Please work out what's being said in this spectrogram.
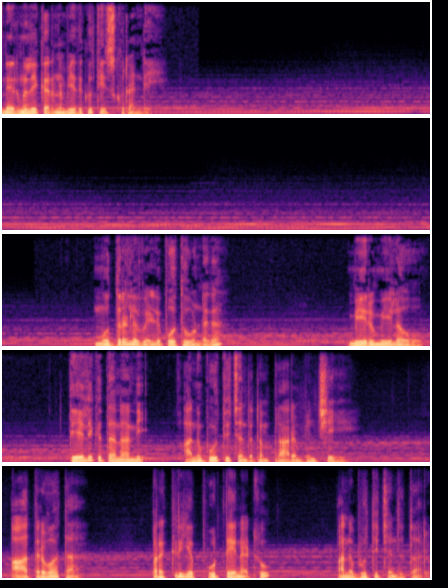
నిర్మలీకరణ మీదకు తీసుకురండి. ముద్రలు వెళ్ళిపోతూ ఉండగా మీరు మీలో తేలికతనాన్ని అనుభూతి చెందటం ప్రారంభించి ఆ తర్వాత ప్రక్రియ పూర్తయినట్లు అనుభూతి చెందుతారు.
